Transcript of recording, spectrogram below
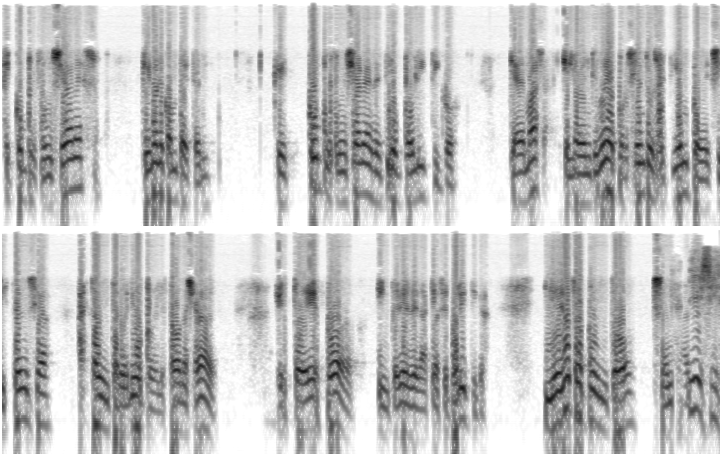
que cumple funciones que no le competen, que cumple funciones de tipo político, que además el 99% de su tiempo de existencia ha estado intervenido por el Estado Nacional. Esto es por interés de la clase política. Y el otro punto... Y si,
